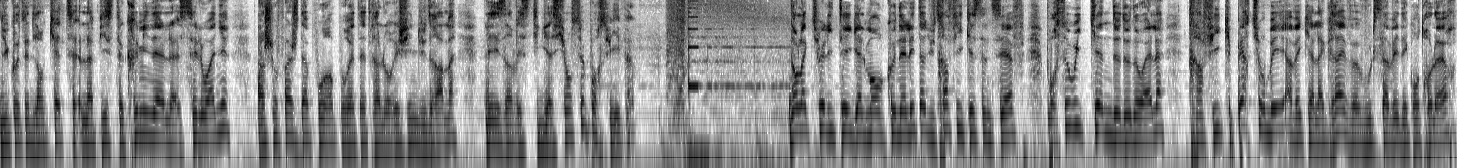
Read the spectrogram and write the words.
Du côté de l'enquête, la piste criminelle s'éloigne. Un chauffage d'appoint pourrait être à l'origine du drame. Les investigations se poursuivent. Dans l'actualité également, on connaît l'état du trafic SNCF pour ce week-end de Noël. Trafic perturbé avec la grève, vous le savez, des contrôleurs.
